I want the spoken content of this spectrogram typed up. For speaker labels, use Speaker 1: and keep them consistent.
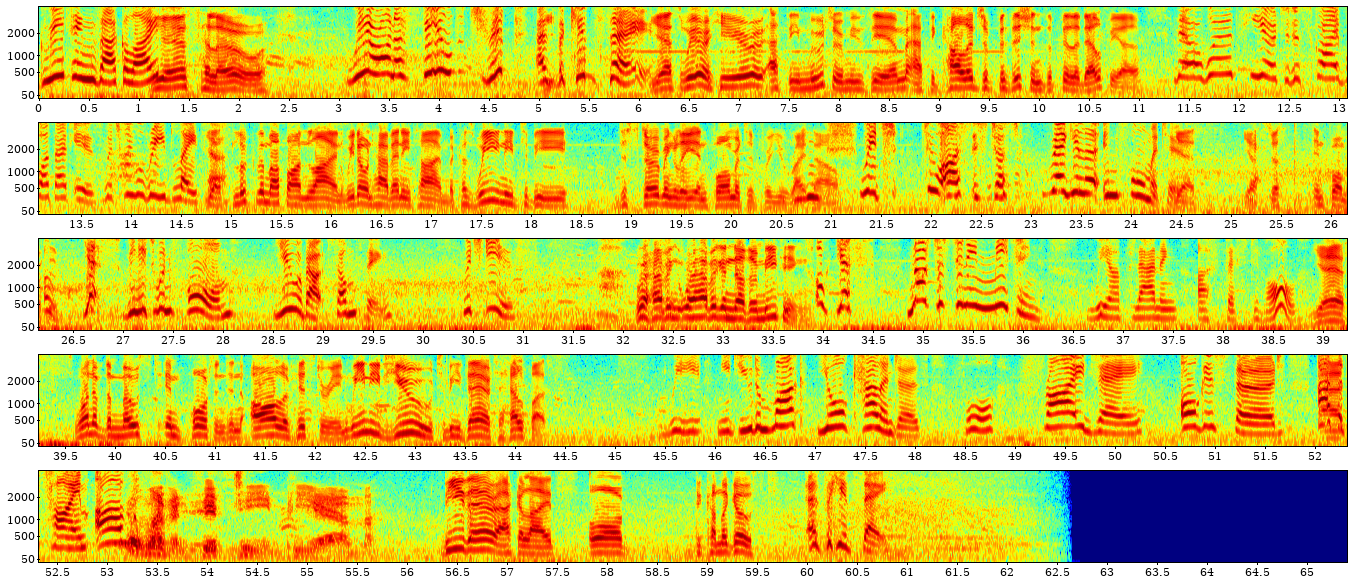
Speaker 1: Greetings, acolytes.
Speaker 2: Yes, hello.
Speaker 1: We are on a field trip, as the kids say.
Speaker 2: Yes, we're here at the Mutter Museum at the College of Physicians of Philadelphia.
Speaker 1: There are words here to describe what that is, which we will read later.
Speaker 2: Yes, look them up online. We don't have any time because we need to be disturbingly informative for you right mm-hmm. now.
Speaker 1: Which, to us, is just regular informative.
Speaker 2: Yes, yes, just informative.
Speaker 1: Oh, yes, we need to inform you about something, which is.
Speaker 2: We're having we're having another meeting.
Speaker 1: Oh, yes! Not just any meeting! We are planning a festival.
Speaker 2: Yes, one of the most important in all of history, and we need you to be there to help us.
Speaker 1: We need you to mark your calendars for Friday, August 3rd, at,
Speaker 2: At-
Speaker 1: the time of.
Speaker 3: 11:15 p.m.
Speaker 2: Be there, acolytes, or become a ghost.
Speaker 1: As the kids say.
